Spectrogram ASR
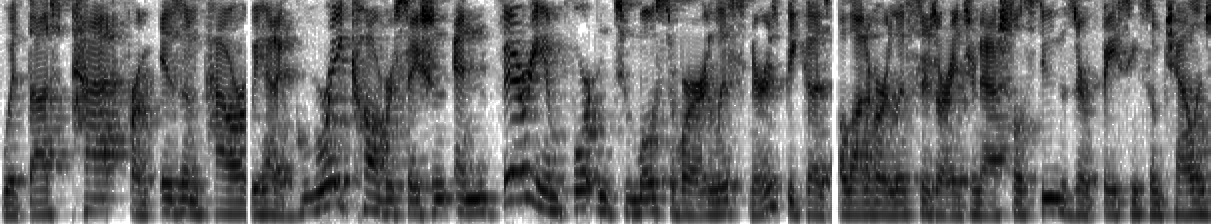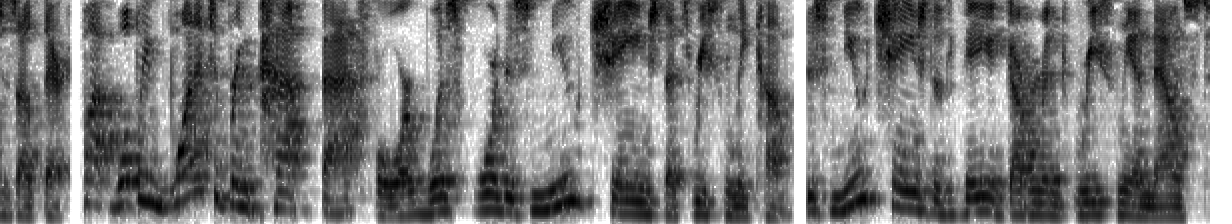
with us, Pat from ISEMpower. We had a great conversation and very important to most of our listeners because a lot of our listeners are international students are facing some challenges out there. But what we wanted to bring Pat back for was for this new change that's recently come, this new change that the Canadian government recently announced.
